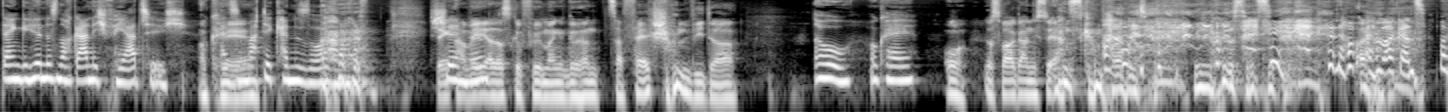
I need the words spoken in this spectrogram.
Dein Gehirn ist noch gar nicht fertig. Okay. Also mach dir keine Sorgen. Ich denke, habe ne? eher das Gefühl, mein Gehirn zerfällt schon wieder. Oh, okay. Oh, das war gar nicht so ernst gemeint. Wie war das jetzt? bin auf einmal ganz, oh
